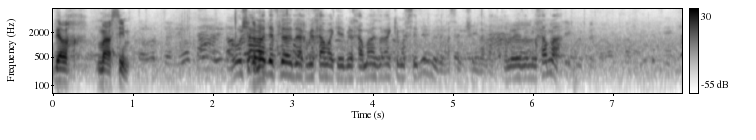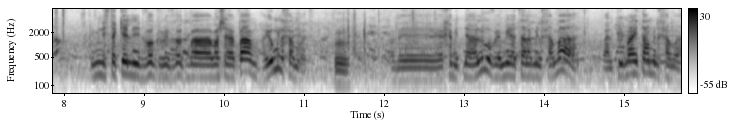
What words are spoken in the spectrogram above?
דרך מעשים. ברור עדיף דרך מלחמה, כי מלחמה זה רק הם מפסידים בזה בסופו של דבר, תלוי איזה מלחמה. אם נסתכל, נדבוק ונבדוק במה שהיה פעם, היו מלחמות. אבל אה, איך הם התנהלו ומי יצא למלחמה, ועל פי מה הייתה המלחמה.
